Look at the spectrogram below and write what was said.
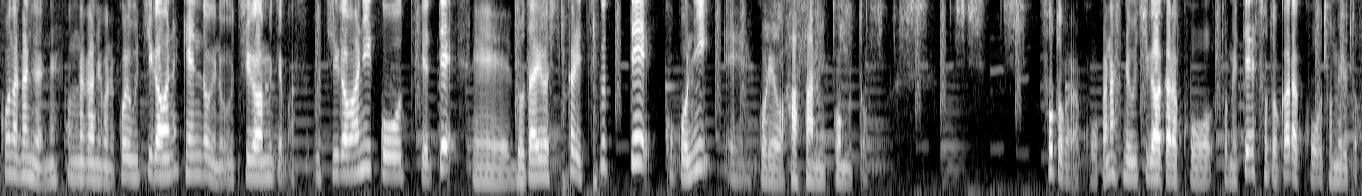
こんな感じだよね。こんな感じ。これ、これ内側ね。剣道着の内側見てます。内側にこうつけて、えー、土台をしっかり作って、ここに、えー、これを挟み込むと。外からこうかな。で、内側からこう止めて、外からこう止めると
